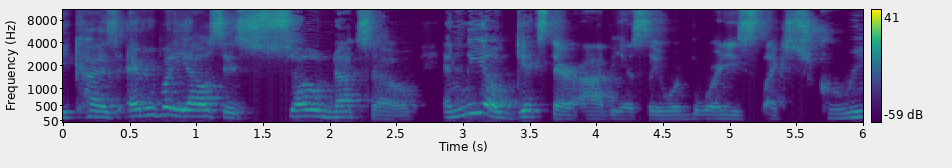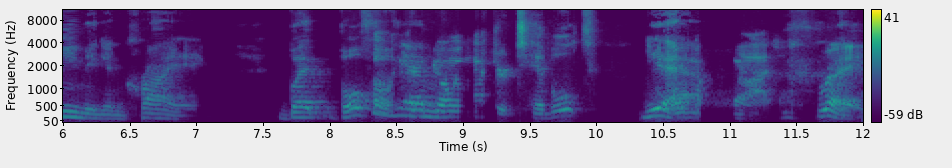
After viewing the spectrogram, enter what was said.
because everybody else is so nutso. And Leo gets there obviously where, where he's like screaming and crying. But both oh, of them going after Tybalt. Yeah. Oh God. right.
